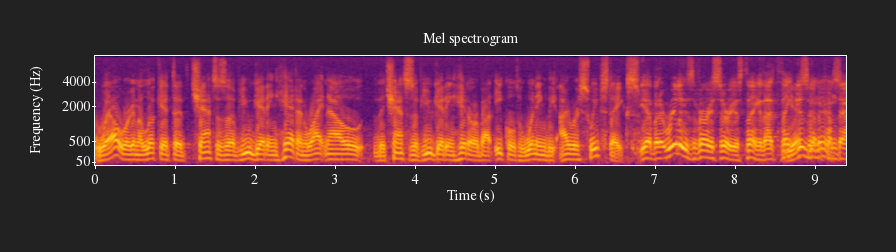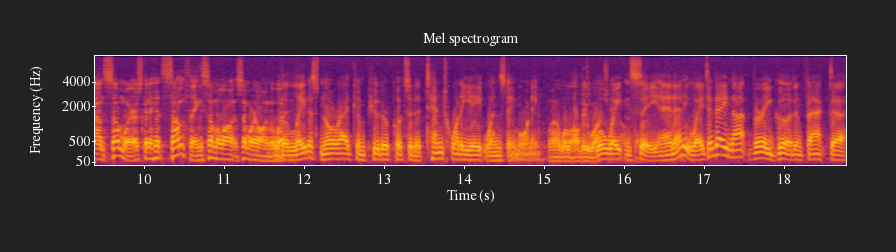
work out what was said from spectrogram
Well, we're going to look at the chances of you getting hit, and right now the chances of you getting hit are about equal to winning the Irish sweepstakes. Yeah, but it really is a very serious thing. That thing Yes, is going to come down somewhere. It's going to hit something some along, somewhere along the way. The latest NORAD computer puts it at 1028 Wednesday morning. well, we'll all be watching. We'll wait and see. And anyway, today not very good. In fact, uh,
